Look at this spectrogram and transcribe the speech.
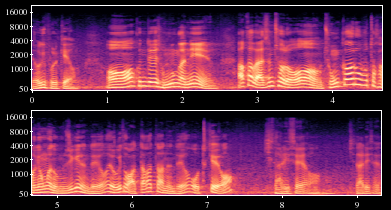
여기 볼게요. 어, 근데 전문가님, 아까 말씀처럼 종가로부터 가격만 움직이는데요. 여기서 왔다 갔다 하는데요. 어떻게 해요? 기다리세요. 기다리세요.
